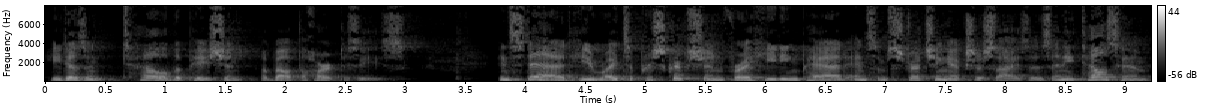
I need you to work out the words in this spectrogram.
he doesn't tell the patient about the heart disease. Instead, he writes a prescription for a heating pad and some stretching exercises, and he tells him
